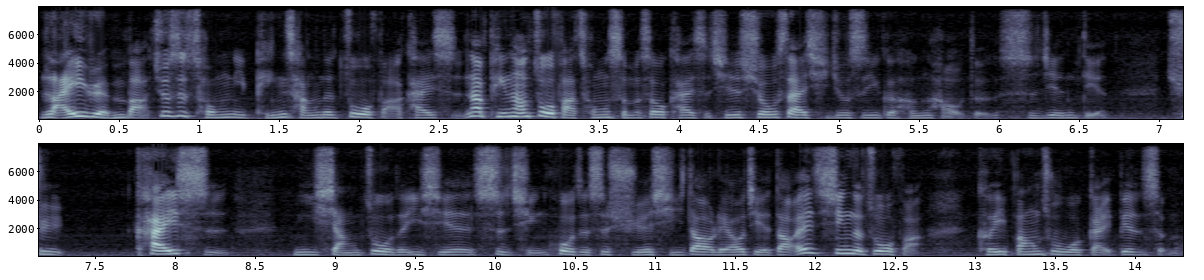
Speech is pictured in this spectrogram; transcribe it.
来源吧。就是从你平常的做法开始。那平常做法从什么时候开始？其实休赛期就是一个很好的时间点，去开始。你想做的一些事情，或者是学习到、了解到，诶，新的做法可以帮助我改变什么、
